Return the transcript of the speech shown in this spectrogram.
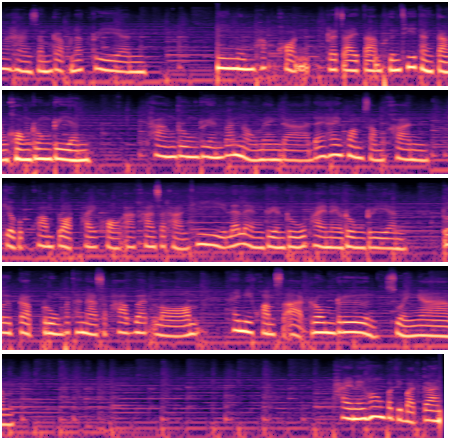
งอาหารสำหรับนักเรียน มีมุมพักผ่อนกระจายตามพื้นที่ต่างๆ ของโรงเรียน ทางโรงเรียนบ้านหนองแมงดาได้ให้ความสำคัญ เกี่ยวกับความปลอดภัยของอาคารสถานที่และแหล่งเรียนรู้ภายในโรงเรียน โดยปรับปรุงพัฒนาสภาพแวดล้อมใให้มีความสะอาดร่มรื่น สวยงาม ภายในห้องปฏิบัติการ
